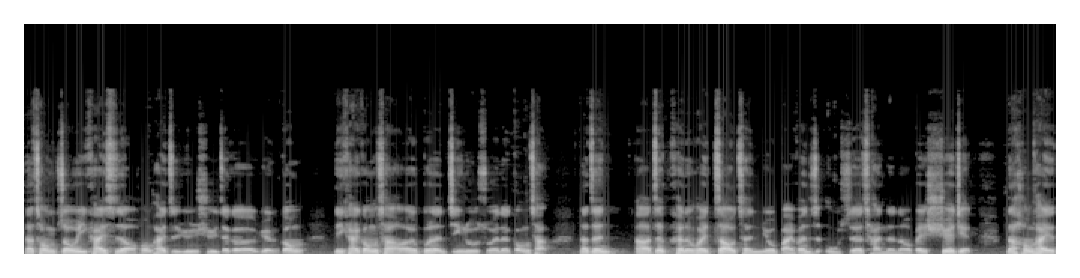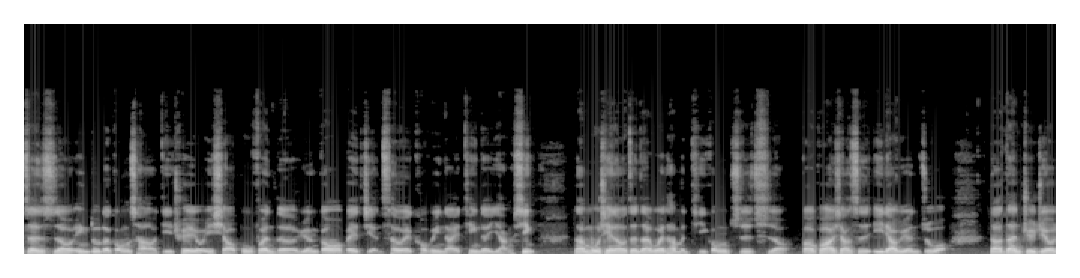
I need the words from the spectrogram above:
那从周一开始哦，红海只允许这个员工离开工厂，而不能进入所谓的工厂。那这啊，这可能会造成有百分之五十的产能哦被削减。那红海也证实哦，印度的工厂的确有一小部分的员工哦被检测为 COVID-19 的阳性。那目前哦正在为他们提供支持哦，包括像是医疗援助哦。那但拒绝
